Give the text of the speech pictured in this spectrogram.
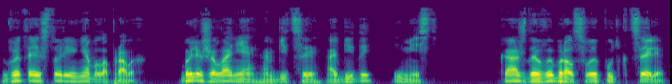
В этой истории не было правых. Были желания, амбиции, обиды и месть. Каждый выбрал свой путь к цели,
